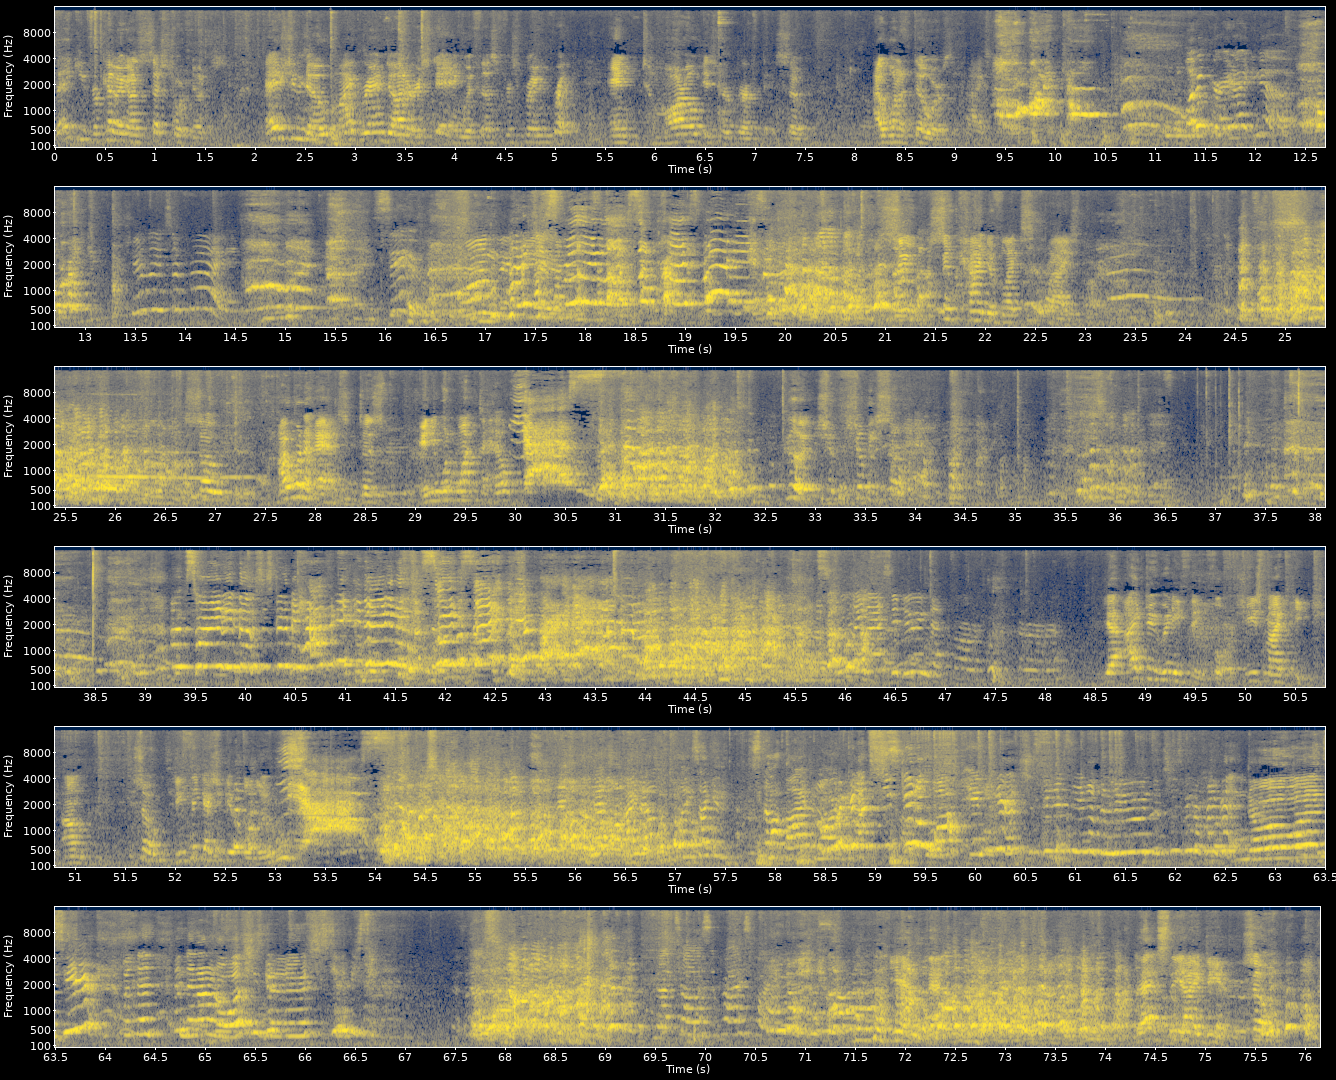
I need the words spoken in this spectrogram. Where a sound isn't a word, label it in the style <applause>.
Thank you for coming on such short notice. As you know, my granddaughter is staying with us for spring break, and tomorrow is her birthday, so I want to throw her a surprise. Oh my god! What a great idea. Oh my god! Truly a surprise. Sue. I just really love surprise parties! Sue, Sue kind of likes surprise parties. <laughs> So, I want to ask, does anyone want to help? Yes! Good, she'll, she'll be so happy. I'm sorry I didn't know this was going to be happening today, and I'm just so excited to be a part of it! So really nice you're doing that for her. Yeah, I'd do anything for her. She's my peach. Um, so, do you think I should get balloons? Yes! I know a place I can stop by Oh tomorrow. my god, she's gonna walk in here and she's gonna see the balloons and she's gonna think that no one's here. But then, and then I don't know what she's gonna do and she's gonna be so. That's how a surprise party I know. Yeah, that, that's the idea. So,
